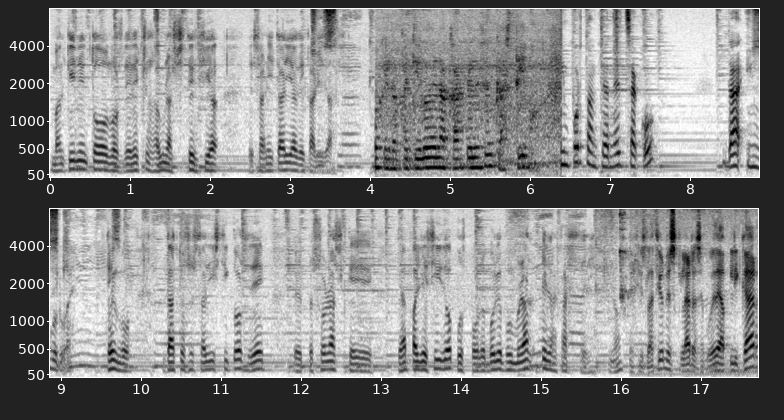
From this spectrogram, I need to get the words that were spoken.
mantienen todos los derechos a una asistencia sanitaria de calidad. Porque el objetivo de la cárcel es el castigo. Importante netzako da ingurua. Tengo datos estadísticos de eh, personas que, que, han fallecido pues, por embolio pulmonar en la cárcel. ¿no? La legislación es clara, se puede aplicar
